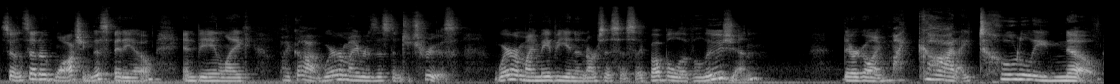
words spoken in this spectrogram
So instead of watching this video and being like, my God, where am I resistant to truth? Where am I maybe in a narcissistic bubble of illusion? They're going, my God, I totally know.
